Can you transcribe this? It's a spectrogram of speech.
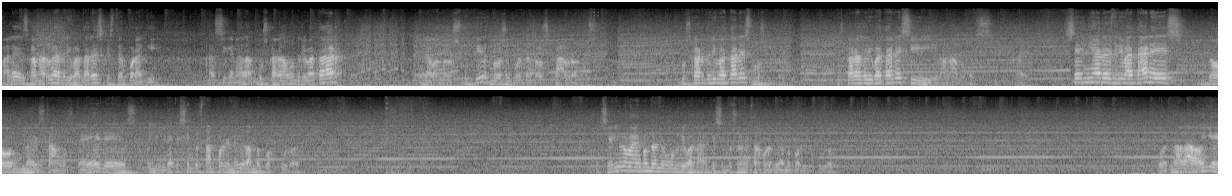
¿Vale? Es ganarle a Drivatares que estén por aquí. Así que nada, buscar algún Drivatares Mira, cuando los quieres no los encuentras a los cabrones. Buscar Drivatares, mosquito. Buscar a Drivatares y ganamos. Señores rivatares, ¿dónde están ustedes? Oye, mira que siempre están por el medio dando por culo, ¿eh? ¿En serio no me voy a encontrar ningún rivatar que siempre suelen estar por aquí dando por el culo? Pues nada, oye.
